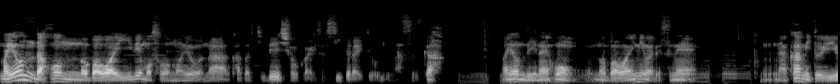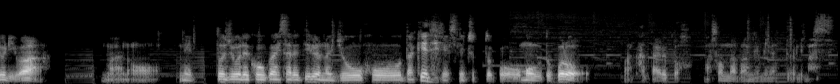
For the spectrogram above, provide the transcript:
まあ、読んだ本の場合でもそのような形で紹介させていただいておりますが、まあ、読んでいない本の場合にはですね、中身というよりは、まあ、あの、ネット上で公開されているような情報だけでですね、ちょっとこう思うところを、ま、語ると、まあ、そんな番組になっております。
